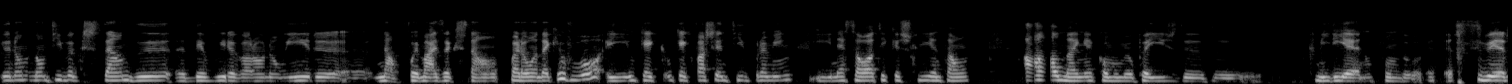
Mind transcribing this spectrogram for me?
eu não, não tive a questão de uh, devo ir agora ou não ir, uh, não, foi mais a questão para onde é que eu vou e o que é que, o que, é que faz sentido para mim, e nessa ótica escolhi então a Alemanha como o meu país de, de que me iria, no fundo, receber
